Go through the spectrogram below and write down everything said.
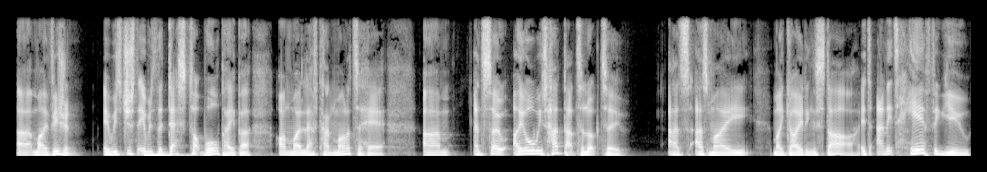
uh, my vision. It was just it was the desktop wallpaper on my left hand monitor here, um, and so I always had that to look to as as my my guiding star. It, and it's here for you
